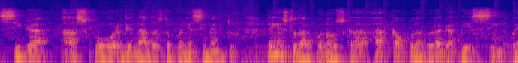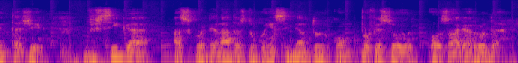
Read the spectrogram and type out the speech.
siga as coordenadas do conhecimento. Venha estudar conosco a calculadora HP 50G. Siga as coordenadas do conhecimento com o professor Osório Arruda.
